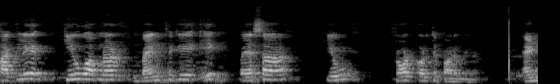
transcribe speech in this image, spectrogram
থাকলে কেউ আপনার ব্যাংক থেকে এক পয়সা কেউ ফ্রড করতে পারবে না। অ্যান্ড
